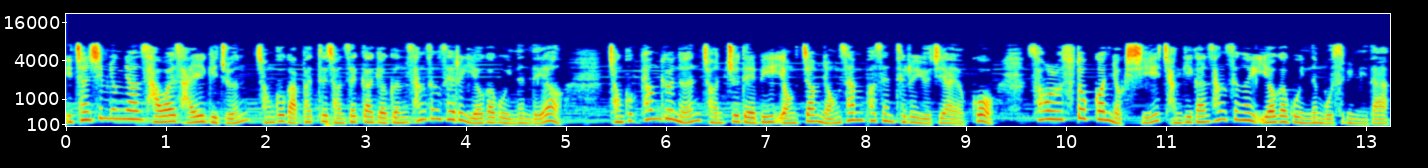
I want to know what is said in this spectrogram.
2016년 4월 4일 기준 전국 아파트 전세 가격은 상승세를 이어가고 있는데요. 전국 평균은 전주 대비 0.03%를 유지하였고 서울 수도권 역시 장기간 상승을 이어가고 있는 모습입니다.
